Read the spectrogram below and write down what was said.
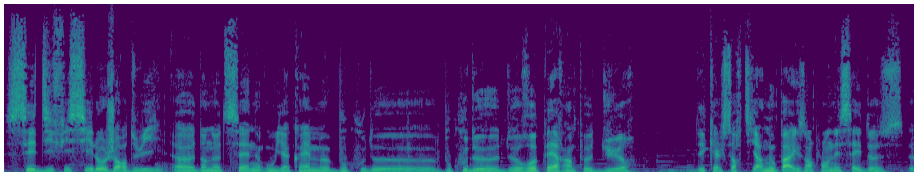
c'est difficile aujourd'hui euh, dans notre scène où il y a quand même beaucoup de beaucoup de, de repères un peu durs desquels sortir. Nous, par exemple, on essaye de, euh,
